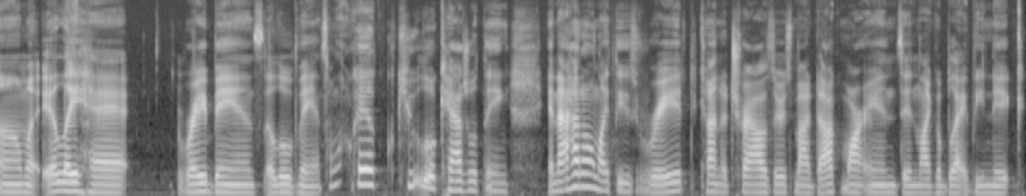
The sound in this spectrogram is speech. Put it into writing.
um, a LA hat, Ray Bans, a little van. So okay, a cute little casual thing. And I had on like these red kind of trousers, my Doc Martens, and like a black V neck,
